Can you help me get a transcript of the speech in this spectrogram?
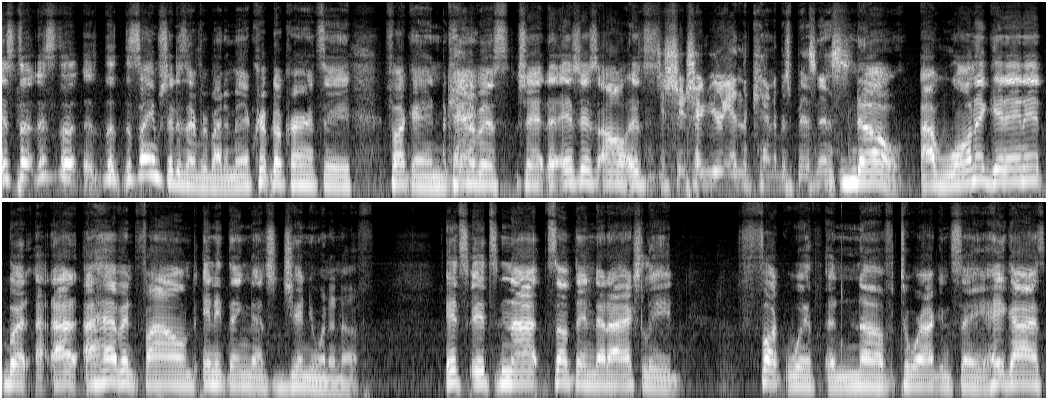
it's the it's the, it's the the same shit as everybody, man. Cryptocurrency, fucking cannabis shit. It's just all it's. Just so- so you're in the cannabis business? No, I want to get in it, but I, I I haven't found anything that's genuine enough. It's it's not something that I actually fuck with enough to where I can say, "Hey guys,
